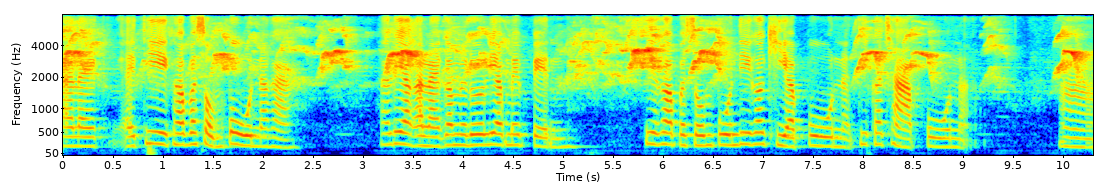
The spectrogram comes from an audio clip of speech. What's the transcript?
อะไรไอ้ที่เขาผสมปูนนะคะ ถ้าเรียกอะไรก็ไม่รู้เรียกไม่เป็น ที่เขาผสมปูนที่เขาเขี่ยปูนอะ ที่เขาฉาบปูนอะอ่า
